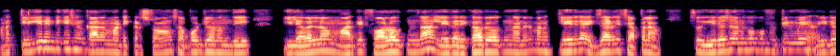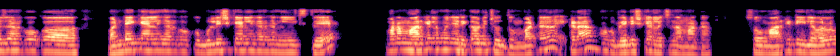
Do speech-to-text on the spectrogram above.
మనకు క్లియర్ ఇండికేషన్ కాదనమాట ఇక్కడ స్ట్రాంగ్ సపోర్ట్ జోన్ ఉంది. ఈ లెవెల్‌లో మార్కెట్ ఫాలో అవుతుందా? లేదా రికవరీ అవుతుందా? అనేది మనం క్లియర్‌గా ఎగ్జాక్ట్‌గా చెప్పలేం. సో ఈ రోజు కనుక ఒక 15 మి ఈరోజు గనక ఒక వన్ డే క్యాండిల్ గనక ఒక బుల్లిష్ క్యాండిల్ గనక నిలిస్తే మనం మార్కెట్‌లో కొంచెం రికవరీ చూద్దాం. బట్ ఇక్కడ ఒక బేరిష్ క్యాండిల్ వచ్చిందనమాట సో మార్కెట్ ఈ లెవెల్‌లో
